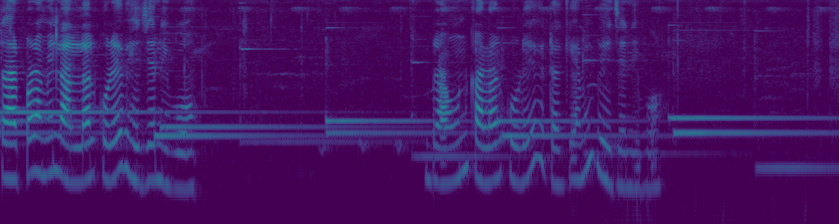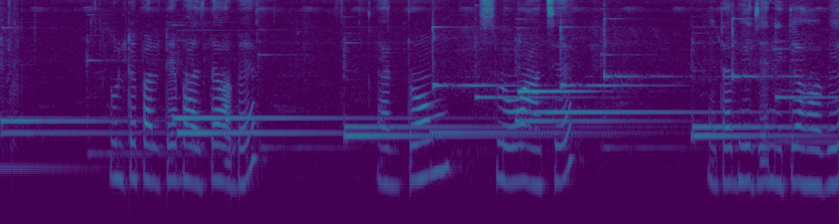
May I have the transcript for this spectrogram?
তারপর আমি লাল লাল করে ভেজে নিব। ব্রাউন কালার করে এটাকে আমি ভেজে নিব। উল্টে পাল্টে ভাজতে হবে। একদম স্লো আছে এটা ভেজে নিতে হবে।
